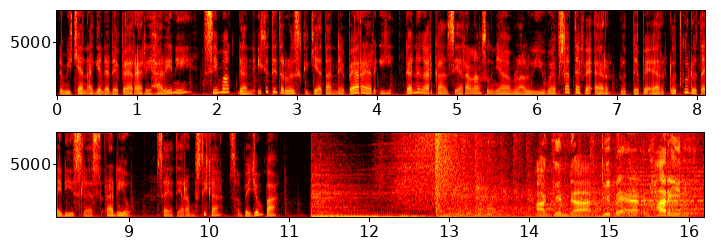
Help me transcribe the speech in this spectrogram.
Demikian agenda DPR RI hari ini. Simak dan ikuti terus kegiatan DPR RI dan dengarkan siaran langsungnya melalui website tvr.dpr.go.id/radio. Saya Tiara Mustika, sampai jumpa. Agenda DPR hari ini.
